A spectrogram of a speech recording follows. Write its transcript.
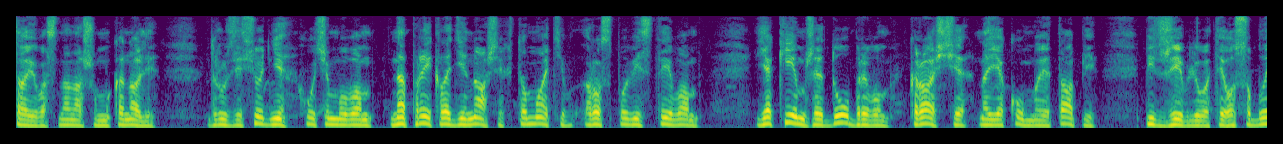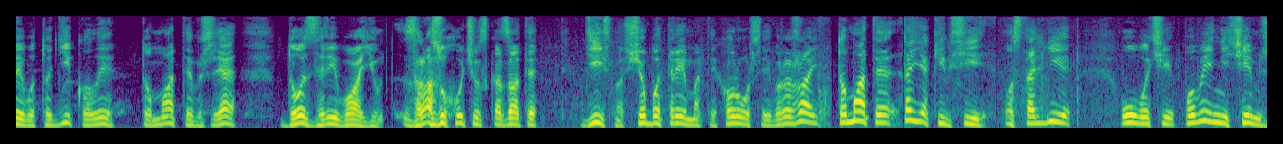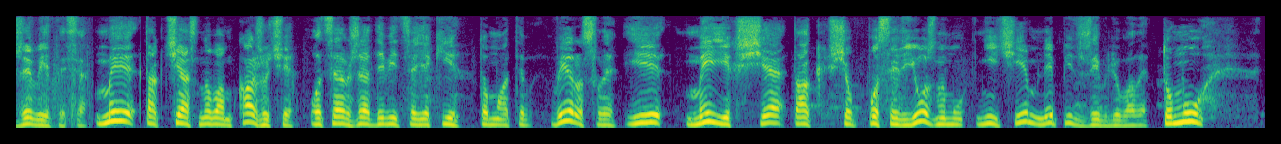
Вітаю вас на нашому каналі. Друзі, сьогодні хочемо вам на прикладі наших томатів розповісти вам, яким же добривом краще на якому етапі підживлювати, особливо тоді, коли томати вже дозрівають. Зразу хочу сказати, дійсно, щоб отримати хороший врожай, томати, та як і всі остальні овочі повинні чимсь живитися. Ми, так чесно вам кажучи, оце вже дивіться, які томати виросли, і ми їх ще так, щоб по-серйозному нічим не підживлювали. Тому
